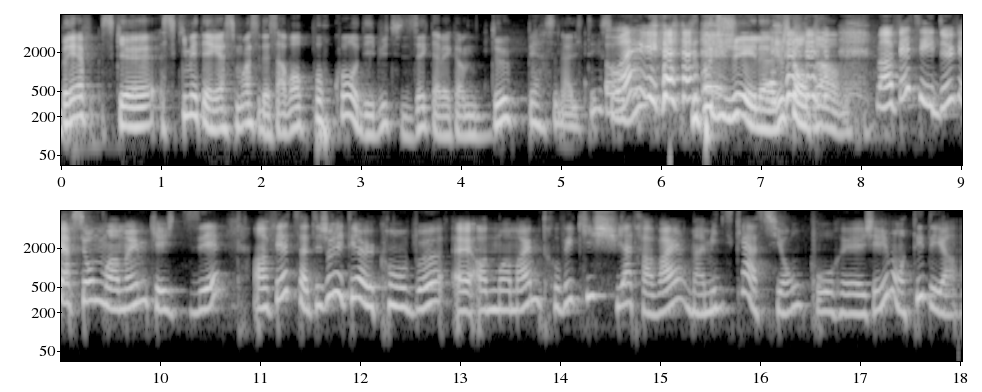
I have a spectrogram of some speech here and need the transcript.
Bref, ce, que, ce qui m'intéresse, moi, c'est de savoir pourquoi au début tu disais que tu avais comme deux personnalités. Ouais! Je veux pas juger, là, juste comprendre. Mais en fait, c'est deux versions de moi-même que je disais. En fait, ça a toujours été un combat euh, entre moi-même, trouver qui je suis à travers ma médication pour euh, gérer mon TDA.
